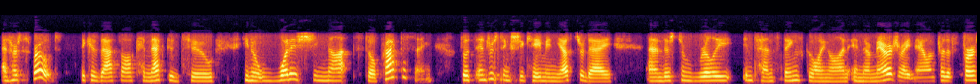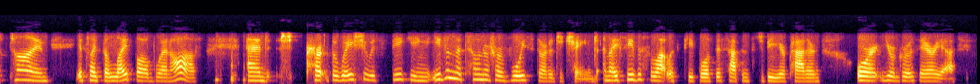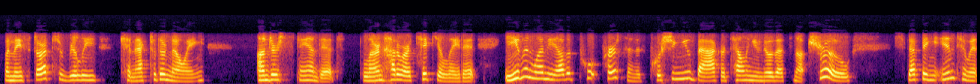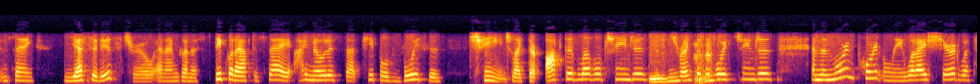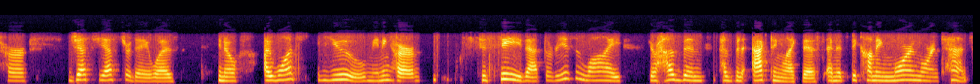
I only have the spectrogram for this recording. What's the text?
and her throat, because that's all connected to, you know, what is she not still practicing? So it's interesting. She came in yesterday and there's some really intense things going on in their marriage right now. And for the first time it's like the light bulb went off. And her the way she was speaking even the tone of her voice started to change. And i see this a lot with people if this happens to be your pattern or your growth area. When they start to really connect to their knowing understand it learn how to articulate it even when the other person is pushing you back or telling you no that's not true stepping into it and saying yes, it is true, and I'm going to speak what I have to say, I notice that people's voices change, like their octave level changes, mm-hmm. the strength mm-hmm. of the mm-hmm. voice changes. And then, more importantly, what I shared with her just yesterday was, you know, I want you, meaning her, to see that the reason why your husband has been acting like this and it's becoming more and more intense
